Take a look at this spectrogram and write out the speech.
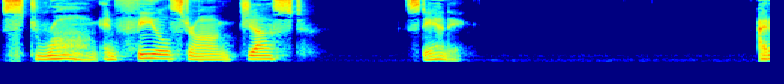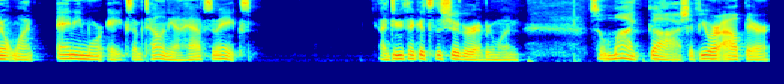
strong and feel strong just standing. I don't want any more aches. I'm telling you, I have some aches. I do think it's the sugar, everyone. So, my gosh, if you are out there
